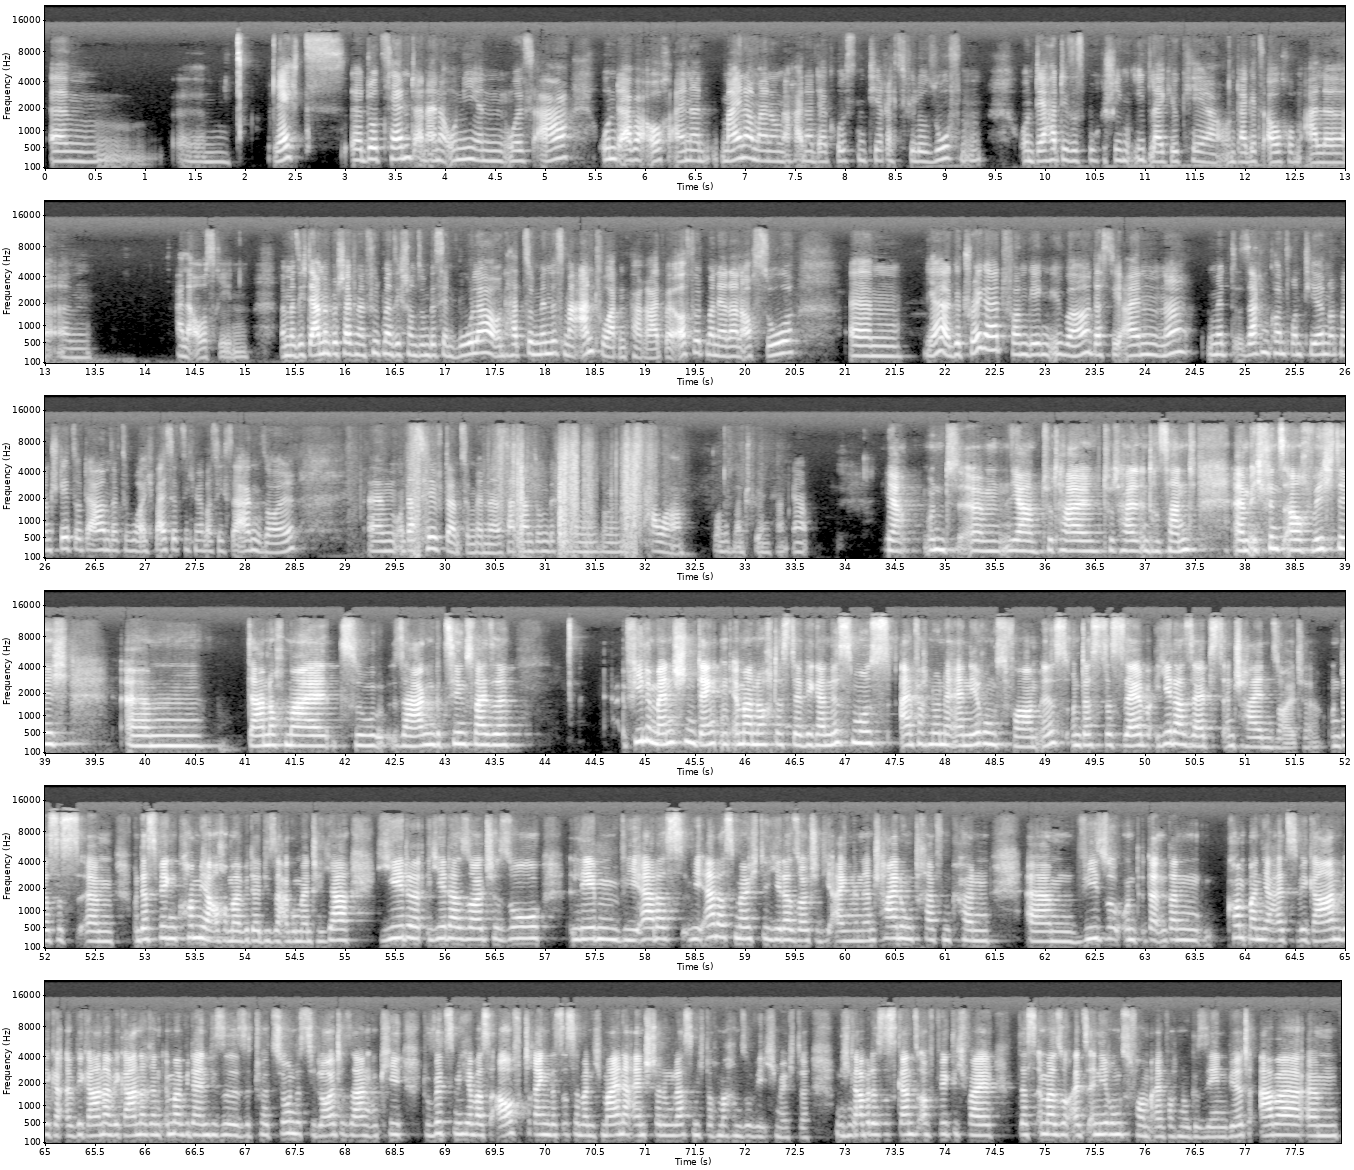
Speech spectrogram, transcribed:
ähm, ähm, Rechtsdozent an einer Uni in den USA und aber auch einer, meiner Meinung nach, einer der größten Tierrechtsphilosophen. Und der hat dieses Buch geschrieben, Eat Like You Care. Und da geht es auch um alle, ähm, alle Ausreden. Wenn man sich damit beschäftigt, dann fühlt man sich schon so ein bisschen wohler und hat zumindest mal Antworten parat, weil oft wird man ja dann auch so ähm, ja, getriggert vom Gegenüber, dass sie einen ne, mit Sachen konfrontieren und man steht so da und sagt so, boah, ich weiß jetzt nicht mehr, was ich sagen soll. Ähm, und das hilft dann zumindest. Hat dann so ein bisschen so ein, so ein Power, womit man spielen kann, ja. Ja, und ähm, ja, total, total interessant. Ähm, ich finde es auch wichtig, ähm, da nochmal zu sagen, beziehungsweise viele Menschen denken immer noch, dass der Veganismus einfach nur eine Ernährungsform ist und dass das selber, jeder selbst entscheiden sollte. Und das ist, ähm, und deswegen kommen ja auch immer wieder diese Argumente, ja, jede, jeder sollte so leben, wie er das, wie er das möchte, jeder sollte die eigenen Entscheidungen treffen können. Ähm, wieso, und dann, dann kommt man ja als Vegan, Veganer, Veganerin immer wieder in diese Situation, dass die Leute sagen, okay, du willst mir hier was aufdrängen, das ist aber nicht meine Einstellung, lass mich doch machen, so wie ich möchte. Und ich mhm. glaube, das ist ganz oft wirklich, weil das immer so als Ernährungsform einfach nur gesehen wird. Aber ähm,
